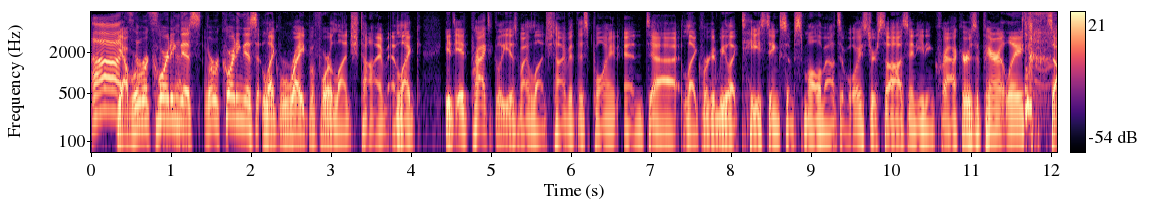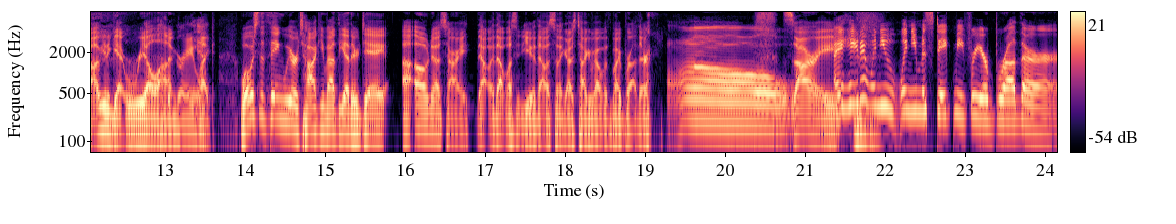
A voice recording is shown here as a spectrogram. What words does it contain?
Oh, yeah, we're sounds so recording this. We're recording this like right before lunchtime, and like it, it practically is my lunchtime at this point. And uh, like we're gonna be like tasting some small amounts of oyster sauce and eating crackers apparently. so I'm gonna get real hungry. Like. What was the thing we were talking about the other day? Uh, oh no, sorry, that that wasn't you. That was something I was talking about with my brother. Oh. sorry. I hate it when you when you mistake me for your brother.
